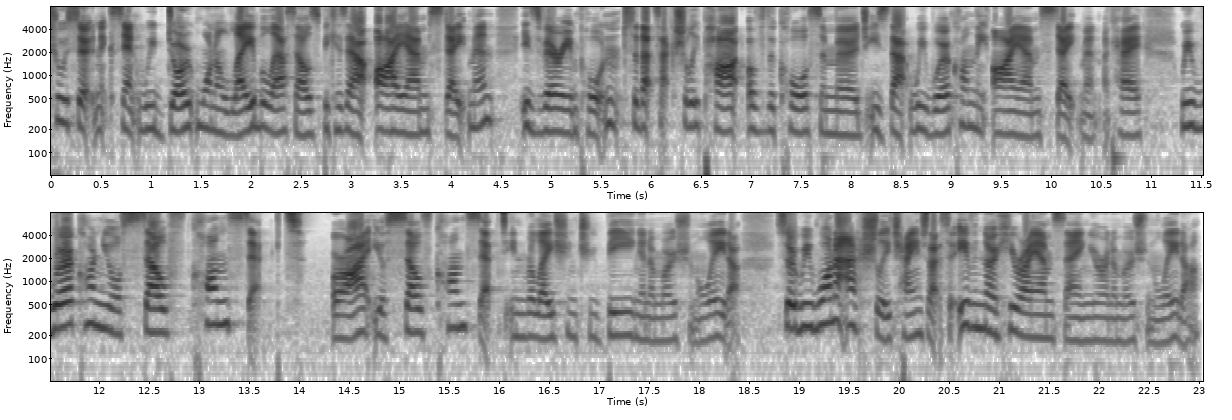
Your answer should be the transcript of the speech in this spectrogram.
to a certain extent, we don't want to label ourselves because our I am statement is very important. So that's actually part of the course emerge is that we work on the I am statement, okay? We work on your self concept, all right? Your self concept in relation to being an emotional eater. So we want to actually change that. So even though here I am saying you're an emotional eater,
